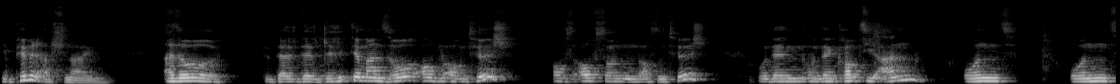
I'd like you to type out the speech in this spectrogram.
den Pimmel abschneiden. Also, da, da, da liegt der Mann so auf, auf dem Tisch, auf, auf, so einen, auf so einen Tisch, und dann, und dann kommt sie an und, und,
